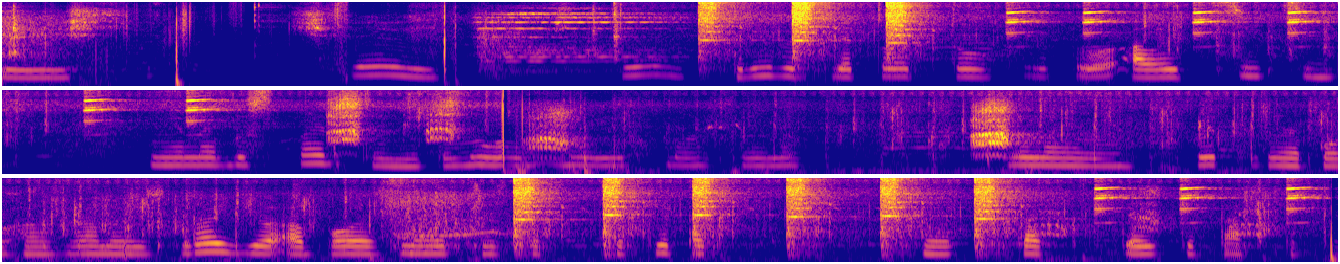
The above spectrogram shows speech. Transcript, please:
І ще він для того, але ці ці не небезпечні, тому ми їх можемо ну, бити непоганою зброєю або знаєте такі так, ну, так деякі тактики.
